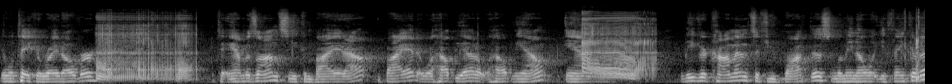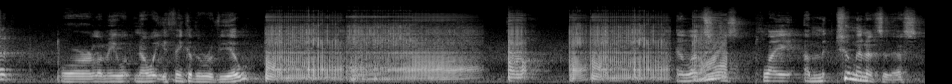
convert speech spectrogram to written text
it will take you right over to Amazon, so you can buy it out. Buy it. It will help you out. It will help me out. And leave your comments if you bought this. Let me know what you think of it, or let me know what you think of the review. And let's just play a, two minutes of this.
